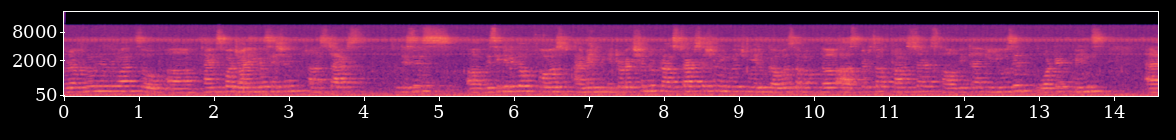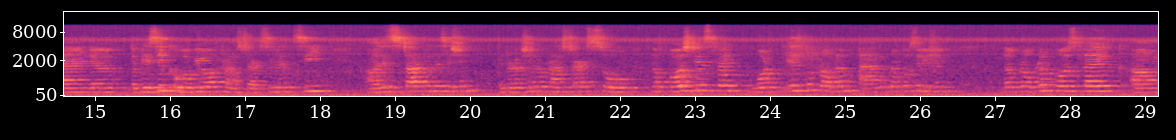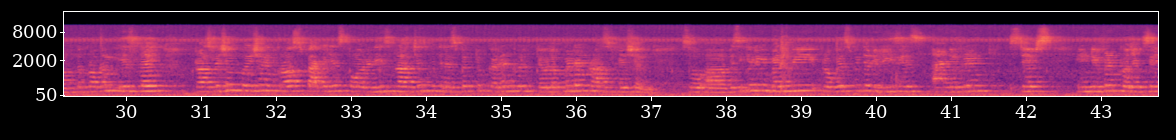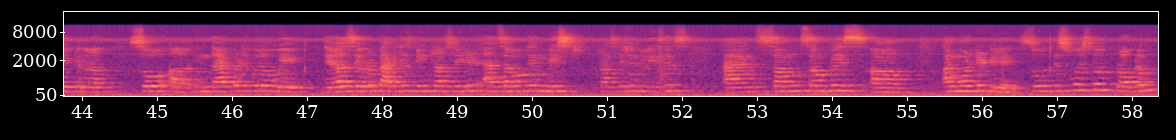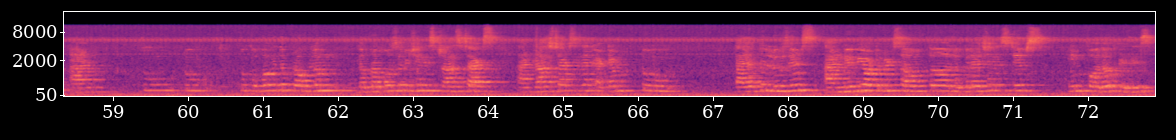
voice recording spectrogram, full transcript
Good afternoon, everyone. So, uh, thanks for joining the session, TransStats. So, this is uh, basically the first, I mean, introduction to TransStats session in which we will cover some of the aspects of TransStats, how we can use it, what it means, and uh, the basic overview of TransStats. So, let's see, uh, let's start with the session, introduction to TransStats. So, the first is like, what is the problem and the proposed solution the problem was like um, the problem is like translation position across packages for release branches with respect to current development and translation. So uh, basically when we progress with the releases and different steps in different projects, so uh, in that particular way, there are several packages being translated and some of them missed translation releases and some some face um, unwanted delay. So this was the problem and to, to, to cope up with the problem, the proposed solution is TransStats and TransStats is an attempt to tie up the loose ends and maybe automate some of the localization steps in further phases.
